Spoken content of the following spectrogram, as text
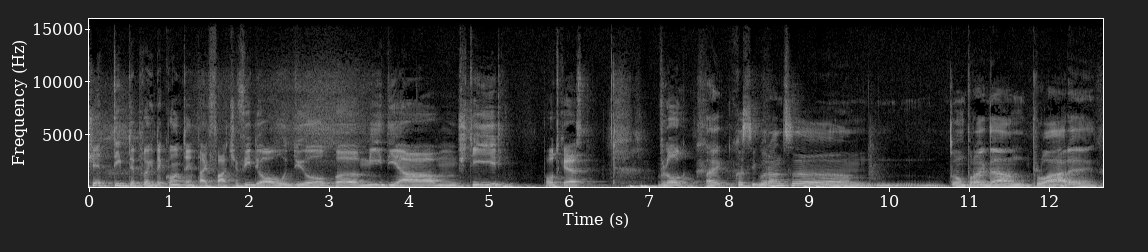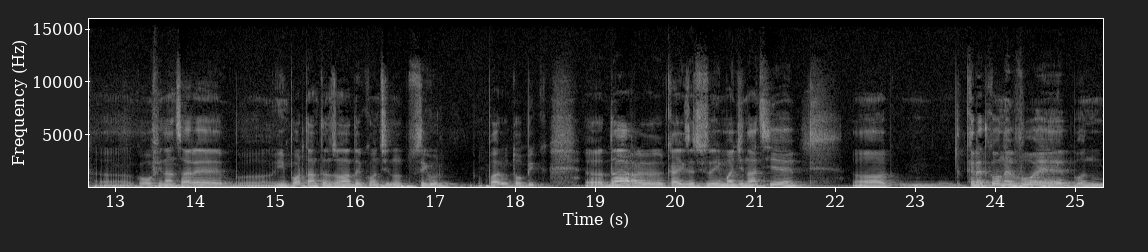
Ce tip de proiect de content ai face? Video, audio, media, știri, podcast, vlog? Ai, cu siguranță un proiect de amploare uh, cu o finanțare uh, importantă în zona de conținut, sigur, pare utopic, uh, dar ca exercițiu de imaginație cred că o nevoie în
